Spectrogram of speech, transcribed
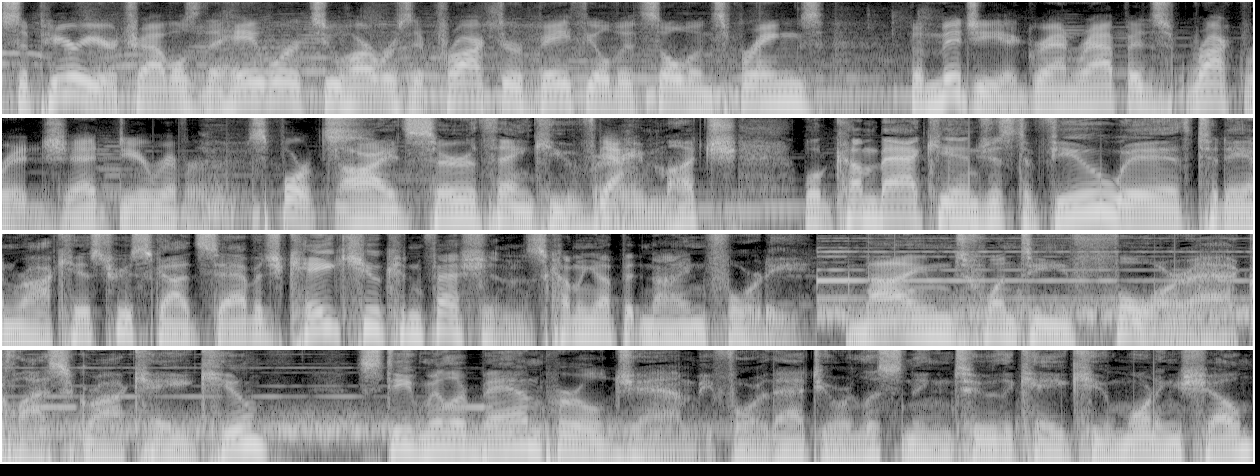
Superior travels the Hayward, Two Harbors at Proctor, Bayfield at Solon Springs, Bemidji at Grand Rapids, Rockridge at Deer River. Sports. All right, sir. Thank you very much. We'll come back in just a few with Today in Rock History. Scott Savage, KQ Confessions, coming up at 940. 924 at Classic Rock KQ. Steve Miller Band, Pearl Jam. Before that, you're listening to the KQ Morning Show.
